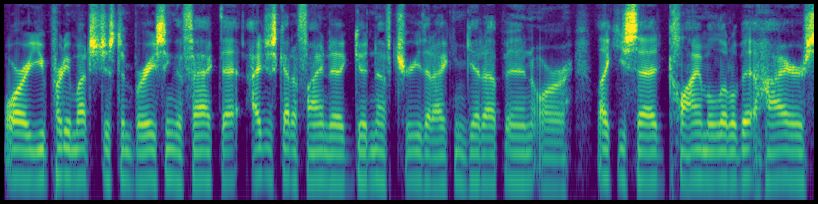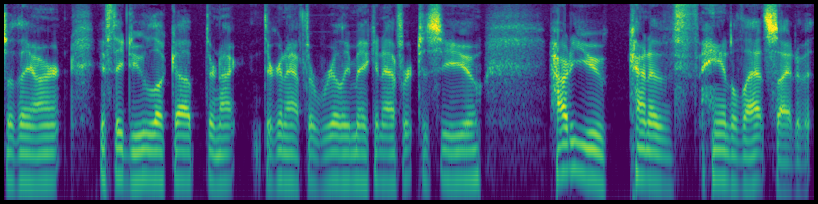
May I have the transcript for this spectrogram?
Or are you pretty much just embracing the fact that I just got to find a good enough tree that I can get up in? Or like you said climb a little bit higher so they aren't if they do look up they're not they're going to have to really make an effort to see you. How do you kind of handle that side of it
